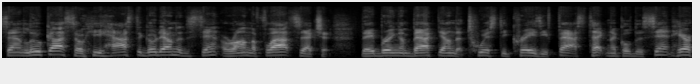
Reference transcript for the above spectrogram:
San Luca, so he has to go down the descent or on the flat section. They bring him back down the twisty, crazy, fast technical descent here.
